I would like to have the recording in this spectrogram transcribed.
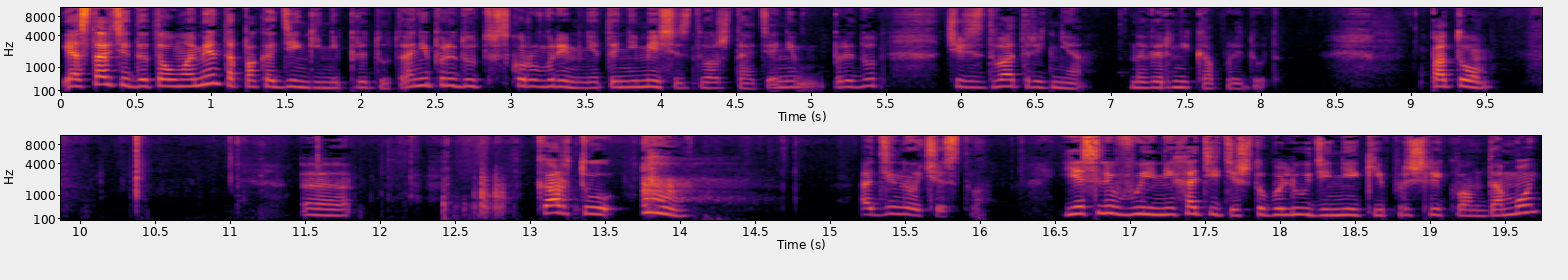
И оставьте до того момента, пока деньги не придут. Они придут в скором времени, это не месяц-два ждать. Они придут через 2-3 дня. Наверняка придут. Потом э, карту одиночества. Если вы не хотите, чтобы люди некие пришли к вам домой,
